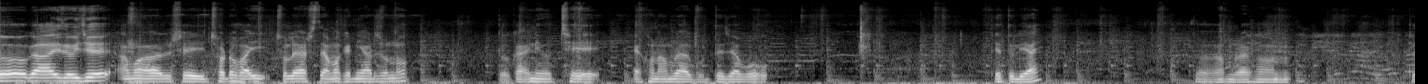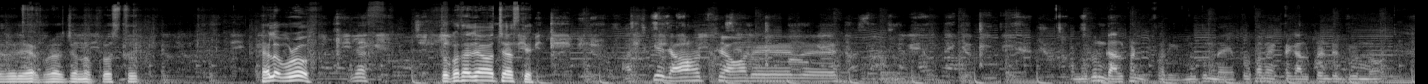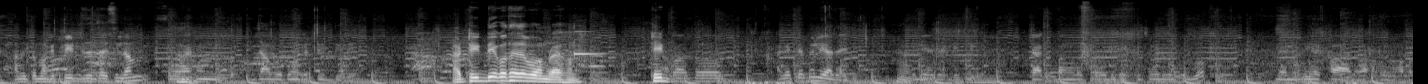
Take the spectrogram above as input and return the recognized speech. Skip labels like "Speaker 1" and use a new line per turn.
তো গাইজ ওই যে আমার সেই ছোট ভাই চলে আসছে আমাকে নেওয়ার জন্য। তো কাহিনী হচ্ছে এখন আমরা ঘুরতে যাব তেঁতুলিয়ায়। তো আমরা এখন তেঁতুলিয়া ঘোরার জন্য প্রস্তুত। হ্যালো ব্রো তো কোথায় যাওয়া হচ্ছে আজকে?
আজকে যাওয়া হচ্ছে আমাদের নতুন গার্লফ্রেন্ড সরি নতুন নয় প্রথমে একটা গার্লফ্রেন্ডের জন্য আমি তোমাকে ট্রিট দিতে চাইছিলাম তো এখন যাব তোমাকে ট্রিট দিতে।
আর ট্রিট দিয়ে কোথায় যাব আমরা এখন? ট্রিট
তো আগে তেঁতুলিয়া যাই তেঁতুলিয়া যাই চাক বাংলো তো ওদিকে একটু ছবি ওদিকে খাওয়া দাওয়া হবে ভালো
